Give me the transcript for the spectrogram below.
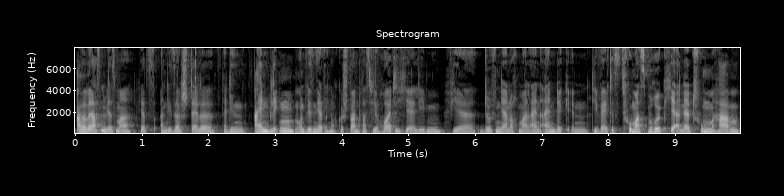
Aber belassen wir es mal jetzt an dieser Stelle bei diesen Einblicken. Und wir sind jetzt noch gespannt, was wir heute hier erleben. Wir dürfen ja noch mal einen Einblick in die Welt des Thomas Brück hier an der TUM haben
